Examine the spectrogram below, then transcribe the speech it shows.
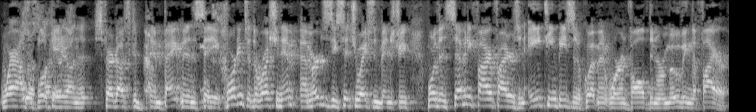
warehouse was located on the Sverdlovsk embankment in the city. According to the Russian em- Emergency Situations Ministry, more than 70 firefighters and 18 pieces of equipment were involved in removing the fire,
